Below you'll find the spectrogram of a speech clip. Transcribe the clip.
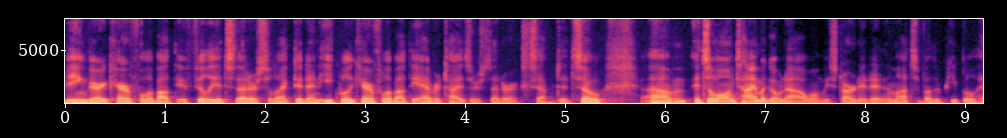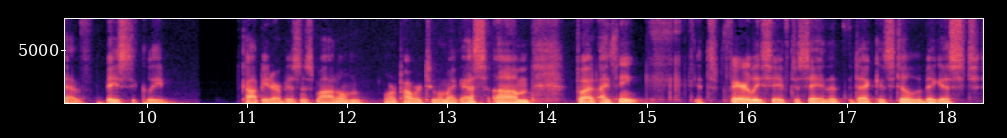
being very careful about the affiliates that are selected, and equally careful about the advertisers that are accepted. So um, it's a long time ago now when we started it, and lots of other people have basically copied our business model. More power to them, I guess. Um, but I think it's fairly safe to say that the deck is still the biggest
